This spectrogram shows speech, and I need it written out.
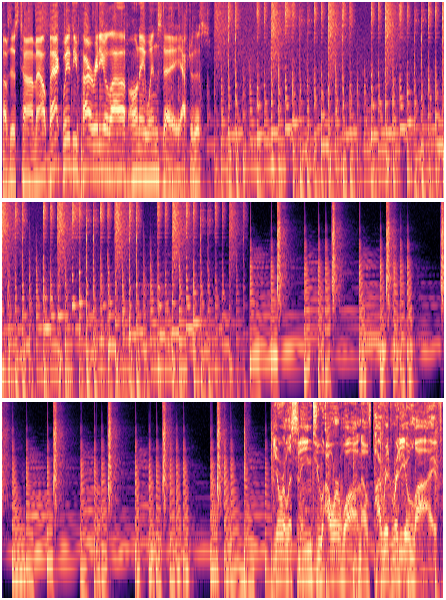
of this time out. Back with you, Pirate Radio Live on a Wednesday after this. Listening to Hour One of Pirate Radio Live.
